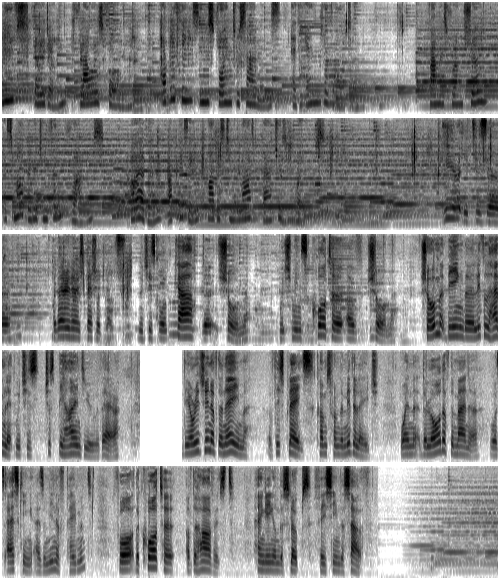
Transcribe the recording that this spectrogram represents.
Leaves golden, flowers falling, everything seems falling to silence at the end of autumn. Farmers from Chaume, a small village in southern France, however, are busy harvesting the last batches of grapes. Here it is a, a very, very special place, which is called Quart de Chaume, which means quarter of Chaume. Chaume being the little hamlet which is just behind you there. The origin of the name of this place comes from the Middle Age, when the lord of the manor was asking as a mean of payment for the quarter of the harvest hanging on the slopes facing the south.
